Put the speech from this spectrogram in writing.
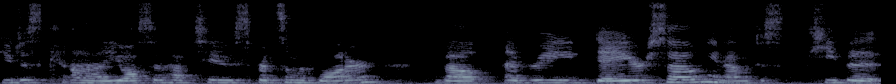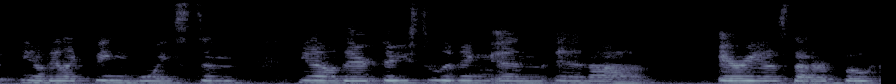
you just uh, you also have to spritz them with water about every day or so. You know, just keep it. You know, they like being moist and you know they're they're used to living in in uh, areas that are both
